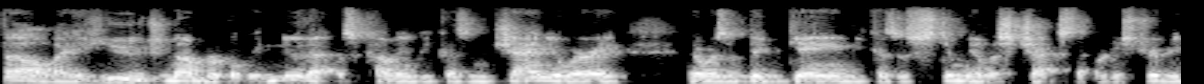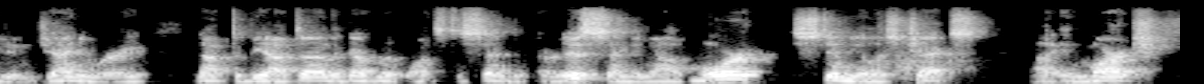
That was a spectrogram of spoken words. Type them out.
fell by a huge number, but we knew that was coming because in January there was a big gain because of stimulus checks that were distributed in January not to be outdone, the government wants to send or is sending out more stimulus checks uh, in March.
